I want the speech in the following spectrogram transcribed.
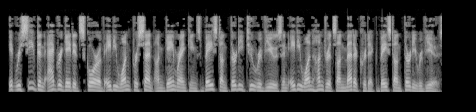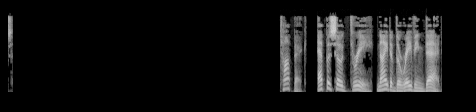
It received an aggregated score of 81% on GameRankings based on 32 reviews and 81 hundredths on Metacritic based on 30 reviews. Episode 3, Night of the Raving Dead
